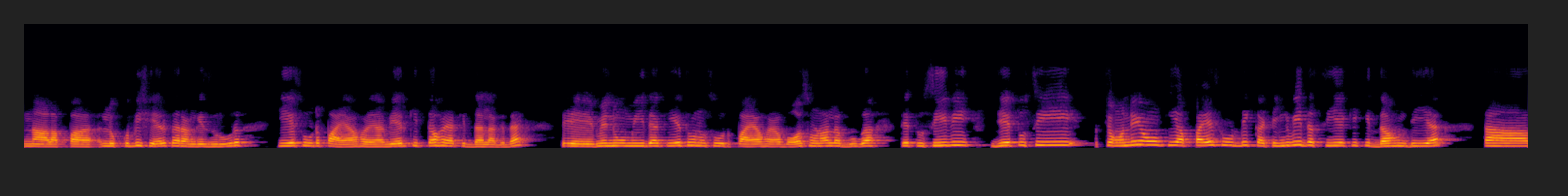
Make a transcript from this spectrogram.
ਨਾਲ ਆਪਾਂ ਲੁੱਕ ਵੀ ਸ਼ੇਅਰ ਕਰਾਂਗੇ ਜ਼ਰੂਰ ਕਿ ਇਹ ਸੂਟ ਪਾਇਆ ਹੋਇਆ ਵੇਅਰ ਕੀਤਾ ਹੋਇਆ ਕਿੱਦਾਂ ਲੱਗਦਾ ਤੇ ਮੈਨੂੰ ਉਮੀਦ ਹੈ ਕਿ ਇਹ ਤੁਹਾਨੂੰ ਸੂਟ ਪਾਇਆ ਹੋਇਆ ਬਹੁਤ ਸੋਹਣਾ ਲੱਗੂਗਾ ਤੇ ਤੁਸੀਂ ਵੀ, ਜੇ ਤੁਸੀਂ ਚਾਹੁੰਦੇ ਹੋ ਕਿ ਆਪਾਂ ਇਹ ਸੂਟ ਦੀ ਕਟਿੰਗ ਵੀ ਦੱਸੀਏ ਕਿ ਕਿੱਦਾਂ ਹੁੰਦੀ ਹੈ ਤਾਂ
